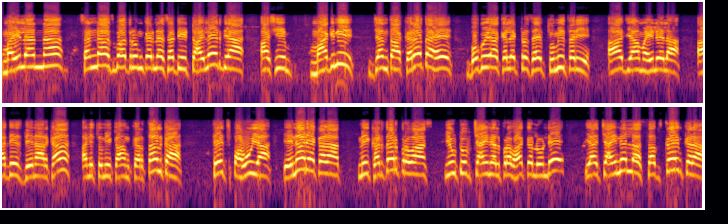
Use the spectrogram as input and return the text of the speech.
महिलांना संडास बाथरूम करण्यासाठी टॉयलेट द्या अशी मागणी जनता करत आहे. बघूया कलेक्टर साहेब तुम्ही तरी आज या महिलेला आदेश देणार का? आणि तुम्ही काम करताल का? तेच पाहूया. येणाऱ्या काळात मी खडतर प्रवास यूट्यूब चॅनल प्रभाकर लोंढे या चॅनलला सबस्क्राईब करा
